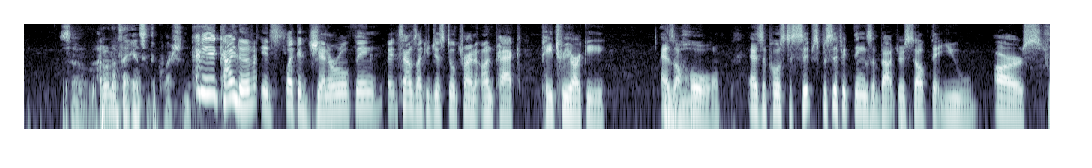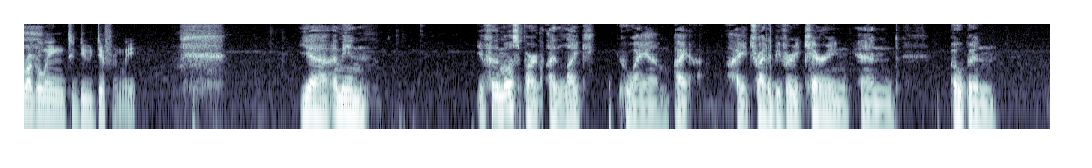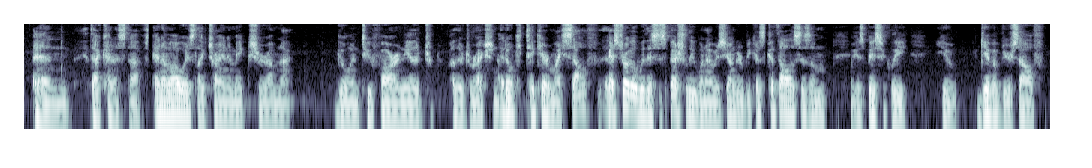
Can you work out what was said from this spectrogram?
So I don't know if that answered the question. I mean, it kind of. It's like a general thing. It sounds like you're just still trying to unpack patriarchy as mm-hmm. a whole, as opposed to specific things about yourself that you are struggling to do differently. Yeah, I mean, for the most part, I like who I am. I I try to be very caring and open and that kind of stuff. And I'm always like trying to make sure I'm not going too far in the other other direction. I don't take care of myself. I struggled with this especially when I was younger because Catholicism is basically you give of yourself.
